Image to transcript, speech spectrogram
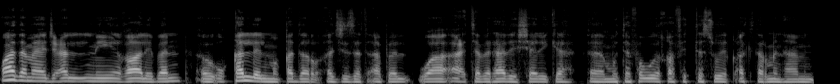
وهذا ما يجعلني غالبا أقلل من قدر أجهزة أبل وأعتبر هذه الشركة آه، متفوقة في التسويق أكثر منها من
